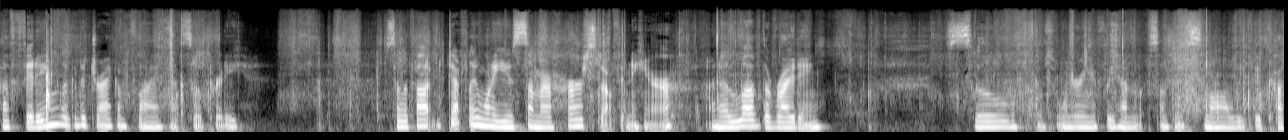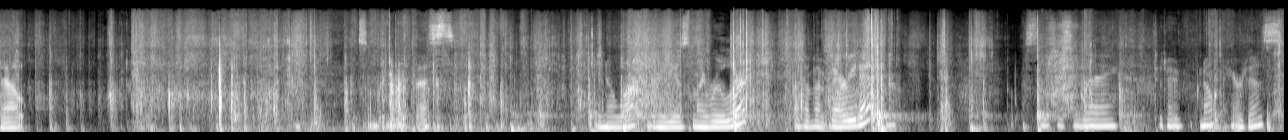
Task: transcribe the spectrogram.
How fitting. Look at the dragonfly. That's so pretty. So I thought definitely want to use some of her stuff in here. And I love the writing. So I was wondering if we had something small we could cut out. Something like this. You know what? I'm going to use my ruler. I haven't buried it. Did I? No, here it is.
